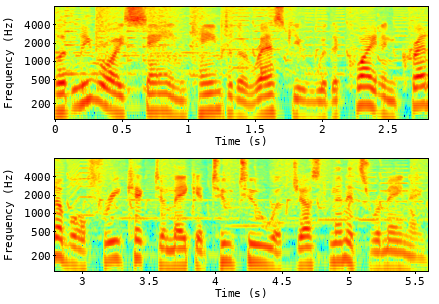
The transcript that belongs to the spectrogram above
But Leroy Sane came to the rescue with a quite incredible free kick to make it 2-2 with just minutes remaining.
